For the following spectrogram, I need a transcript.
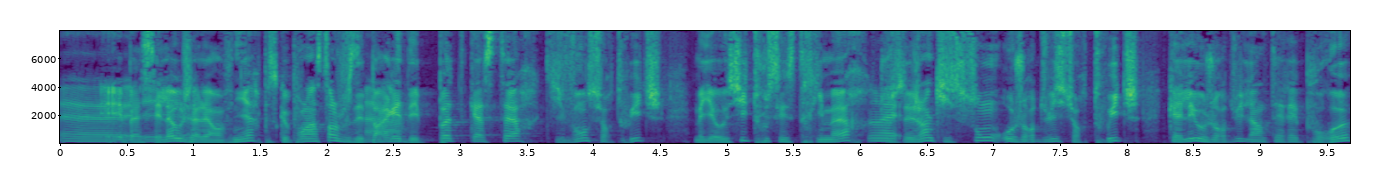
Euh, Et ben c'est là où j'allais en venir parce que pour l'instant je vous ai parlé Ah. des podcasters qui vont sur Twitch, mais il y a aussi tous ces streamers, Ouais. tous ces gens qui sont aujourd'hui sur Twitch. Quel est aujourd'hui l'intérêt pour eux?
